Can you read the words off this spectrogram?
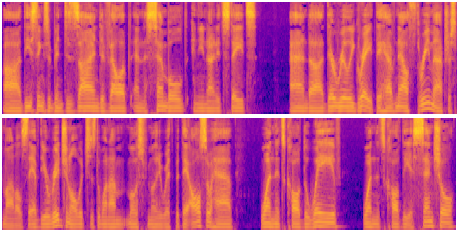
Uh, these things have been designed, developed, and assembled in the United States, and uh, they're really great. They have now three mattress models. They have the original, which is the one I'm most familiar with, but they also have one that's called the Wave, one that's called the Essential,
